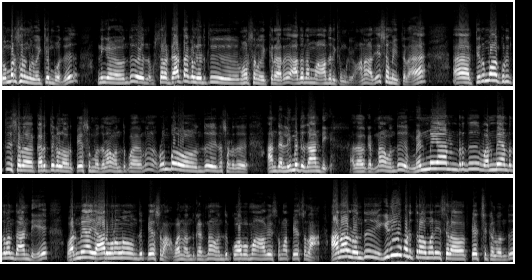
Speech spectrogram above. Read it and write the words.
விமர்சனங்கள் வைக்கும்போது நீங்கள் வந்து சில டேட்டாக்கள் எடுத்து விமர்சனம் வைக்கிறாரு அதை நம்ம ஆதரிக்க முடியும். ஆனால் அதே சமயத்தில் திருமா குறித்து சில கருத்துக்கள் அவர் பேசும்போதெல்லாம் வந்து பார்த்தீங்கன்னா ரொம்ப வந்து என்ன சொல்கிறது அந்த லிமிட்டு தாண்டி அதாவது கட்டினா வந்து மென்மையான்றது வன்மையான்றதெல்லாம் தாண்டி வன்மையாக யார் வேணாலும் வந்து பேசலாம். வன் வந்து கட்டினா வந்து கோபமாக ஆவேசமாக பேசலாம். ஆனால் வந்து இழிவுபடுத்துகிற மாதிரி சில பேச்சுக்கள் வந்து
